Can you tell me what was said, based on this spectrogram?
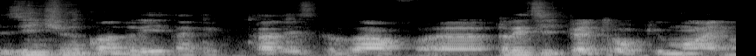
Зінченко Андрій, так як Віталій сказав, е, 35 років маю.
